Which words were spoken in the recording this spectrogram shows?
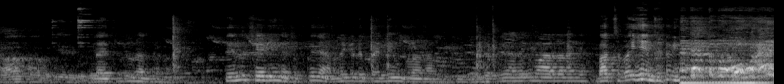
ਹਾਂ ਹਾਂ ਵਧੀਆ ਜੀ ਲੈ ਤੂੰ ਰੰਗ ਨਾਲ ਤੈਨੂੰ ਛੇੜੀ ਨਾ ਚੁੱਕ ਜਾਣ ਦੇ ਕਿਤੇ ਪਹਿਲੀ ਉਂਗਲਾਂ ਨਾਲ ਗੱਡੀਆਂ ਦੇ ਮਾਰ ਦੇਣਗੇ। ਬੱਸ ਬਾਈ ਇੰਦਾ ਨਹੀਂ ਕਿਰਪਾਨ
